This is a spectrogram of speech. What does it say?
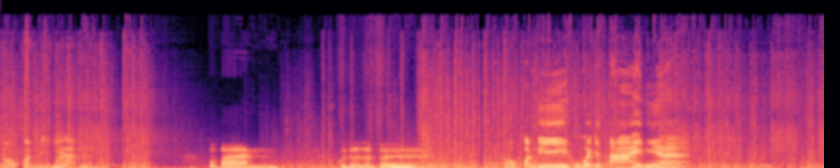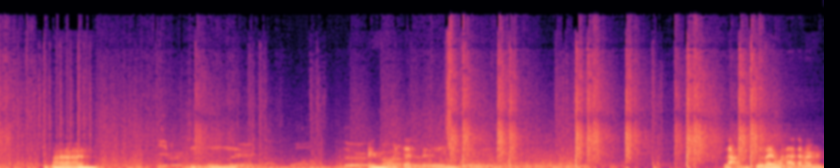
เราก่อนไอ้เฮีย ผู้บันกูโดนระเบิดเราก่อนดีกูก็จะตายเนี่ยผู้บันไอ้เหี้ยไอ้โมยจันเลย หลังคืออะไรวะน่าทำไมมัน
